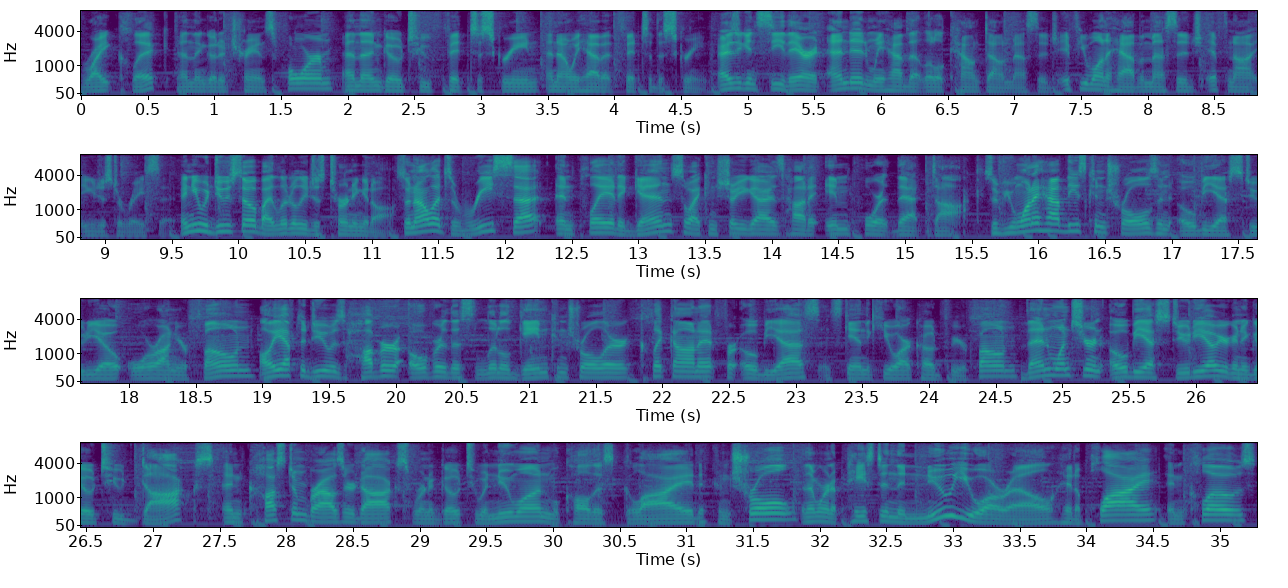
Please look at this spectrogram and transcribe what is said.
right click and then go to transform and then go to fit to screen. And now we have it fit to the screen. As you can see there, it ended and we have that little countdown message. If you want to have a message, if not, you just erase it. And you would do so by literally just turning it off. So now let's reset and play it again so I can show you guys how to import that dock. So if you want to have these controls in OBS Studio or on your phone, all you have to do is hover over this little game controller, click on it for OBS and scan the QR code for your phone. Then once you're in OBS Studio, you're going to go to docks and custom browser docks. We're going to go to a new one. We'll call this glide control. And then we're going to paste in the new URL, hit apply and close.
